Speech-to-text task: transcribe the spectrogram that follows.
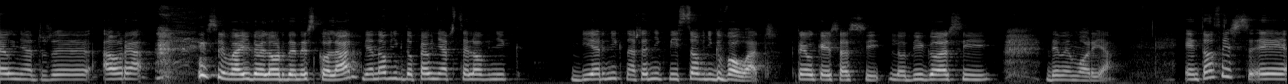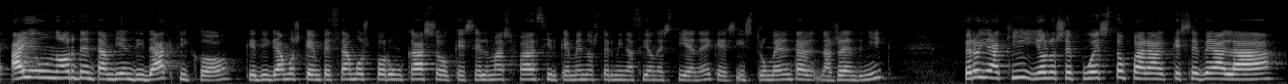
dopełniacz, ahora se me ha ido el orden escolar. Mianownik, dopełniacz, celownik, biernik, narzędnik, miejscownik, wołacz creo que es así, lo digo así de memoria. Entonces, eh, hay un orden también didáctico, que digamos que empezamos por un caso que es el más fácil, que menos terminaciones tiene, que es instrumental narzędnik, pero aquí yo los he puesto para que se vea la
